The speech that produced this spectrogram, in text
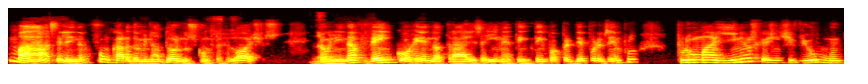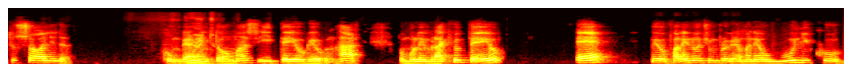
mas ele ainda foi um cara dominador nos contrarrelógios. Então ele ainda vem correndo atrás aí, né? Tem tempo a perder, por exemplo, para uma Ineos que a gente viu muito sólida com Garen Thomas e Theo Gilgenhardt. Vamos lembrar que o Theo é, eu falei no último programa, né, o único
